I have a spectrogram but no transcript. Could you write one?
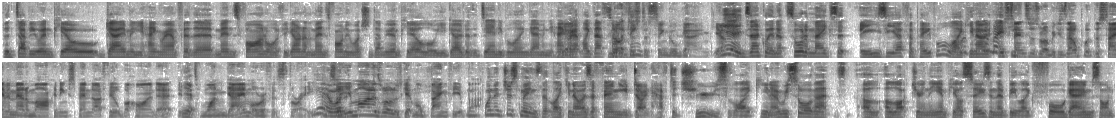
the WNPL game and you hang around for the men's final. If you're going to the men's final, you watch the WNPL, or you go to the Dandy Bulleen game and you hang Yeah. around, like that sort not of thing. just a single game. Yep. Yeah, exactly, and it sort of makes it easier for people. Like, you know, it makes you- sense as well because they'll put the same amount of marketing spend I feel behind it if Yeah. it's one game or if it's three. Yeah, And so you might as well just get more bang for your buck. When it just means that, like, you know, as a fan, you don't have to choose. Like, you know, we saw that a, a lot during the NPL season. There'd be like four games on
